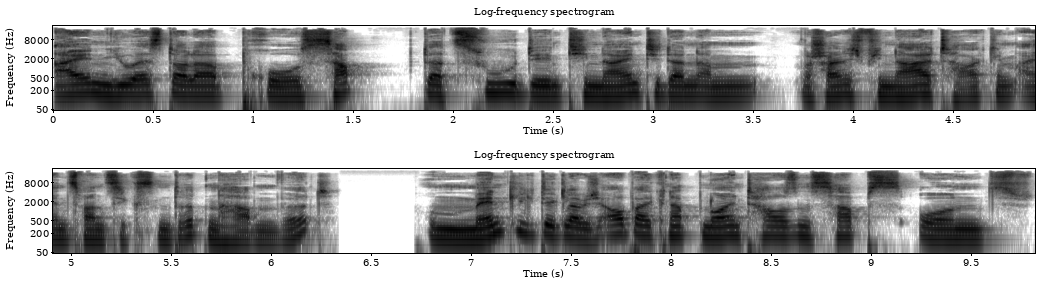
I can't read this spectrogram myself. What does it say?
ein US-Dollar pro Sub dazu, den T90 dann am wahrscheinlich Finaltag, dem 21.03. haben wird. Im Moment liegt er, glaube ich, auch bei knapp 9000 Subs und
